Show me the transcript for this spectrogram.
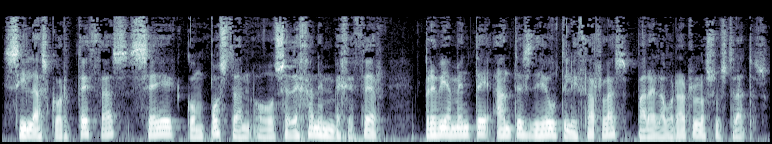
si las cortezas se compostan o se dejan envejecer previamente antes de utilizarlas para elaborar los sustratos.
